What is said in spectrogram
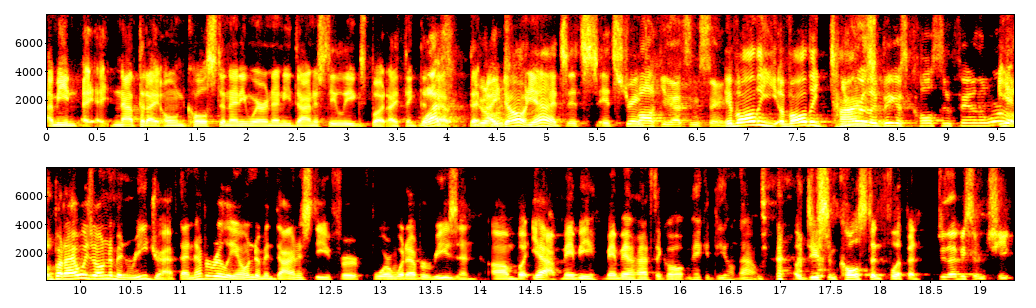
I mean, I, not that I own Colston anywhere in any dynasty leagues, but I think that, What? that, that I don't? Yeah, it's it's it's strange. Balky, that's insane. If all the of all the times you are the biggest Colston fan in the world. yeah, but I always owned him in redraft. I never really owned him in dynasty for for whatever reason. Um, but yeah, maybe maybe I have to go make a deal now. I'll do some Colston flipping. dude, that'd be some cheap.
